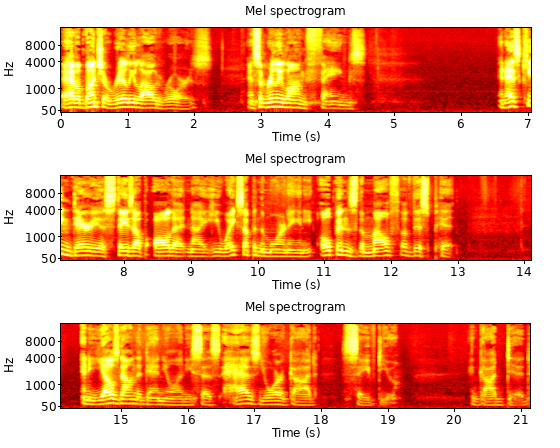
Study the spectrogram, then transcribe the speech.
They have a bunch of really loud roars and some really long fangs. And as King Darius stays up all that night, he wakes up in the morning and he opens the mouth of this pit and he yells down to Daniel and he says, Has your God saved you? And God did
